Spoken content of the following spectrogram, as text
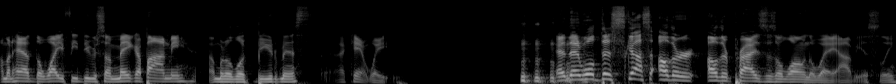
I'm gonna have the wifey do some makeup on me. I'm gonna look beautiful. I can't wait. and then we'll discuss other other prizes along the way, obviously.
